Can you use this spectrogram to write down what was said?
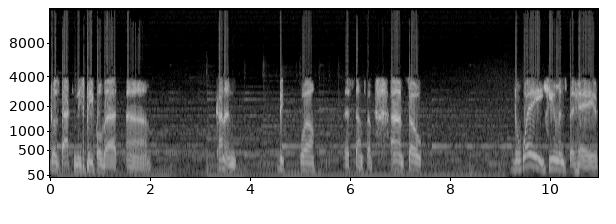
goes back to these people that um, kind of well, this sounds dumb. Um, so the way humans behave,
